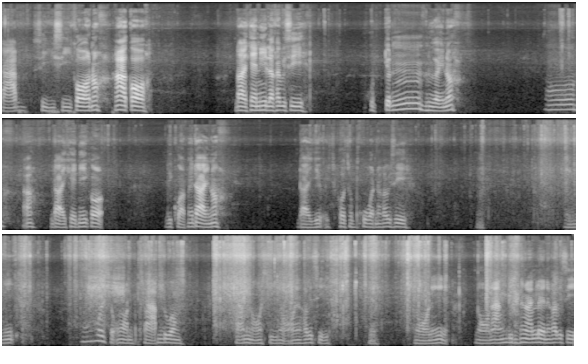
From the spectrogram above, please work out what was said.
สามสี่สี่กอเนาะห้ากอได้แค่นี้แล้วครับพี่ซี ขุดจนเหนื่อยเนาะโอ้เอาได้แค่นี้ก็ดีกว่าไม่ได้เนาะได้เยอะพอสมควรนะครับพี่ซีอันนี้โอ้ยสะอ่อนสามดวงสามหนอสี่หนอนะครับพี่ซีนี่หนอนี้เนี่ยหนอนางดินทั้งนั้นเลยนะครับพี่ซี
